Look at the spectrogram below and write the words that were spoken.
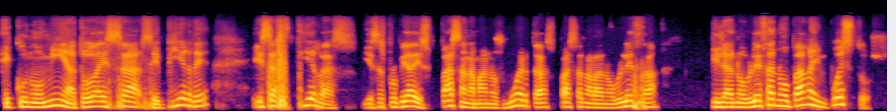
economía, toda esa se pierde, esas tierras y esas propiedades pasan a manos muertas, pasan a la nobleza y la nobleza no paga impuestos.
